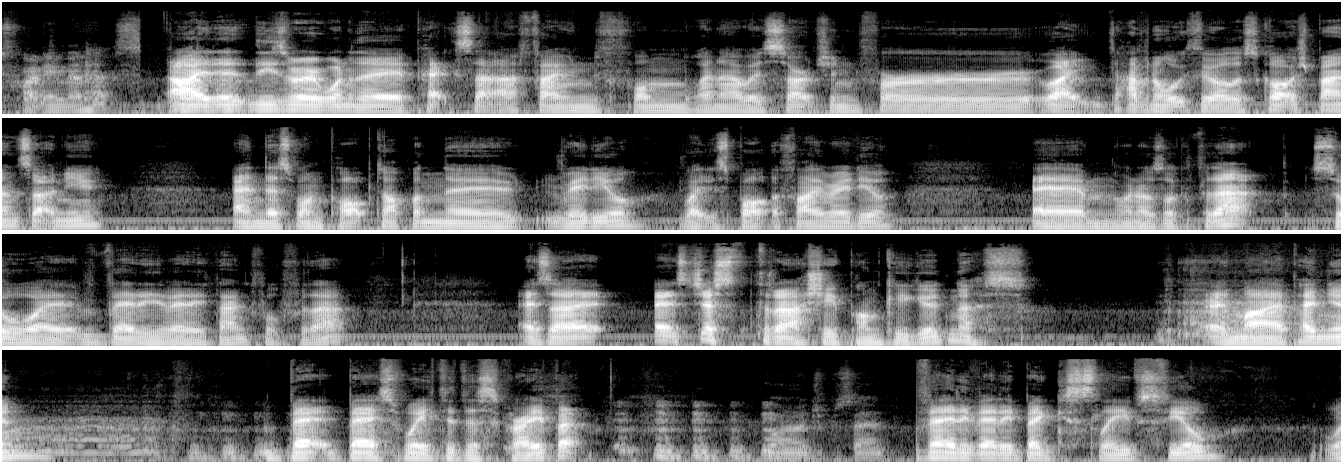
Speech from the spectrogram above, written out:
20 minutes. Aye, these were one of the picks that I found from when I was searching for, like, having a look through all the Scottish bands that I knew. And this one popped up on the radio, like the Spotify radio, um, when I was looking for that. So, uh, very, very thankful for that. It's, a, it's just thrashy, punky goodness, in my opinion. Be- best way to describe it. 100%. Very, very big Slaves feel. Uh,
